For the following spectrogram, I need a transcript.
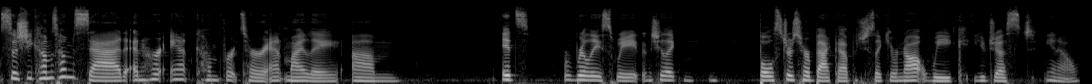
So she comes home sad, and her aunt comforts her, Aunt Miley. Um, it's really sweet. And she like bolsters her back up. She's like you're not weak. You just you know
